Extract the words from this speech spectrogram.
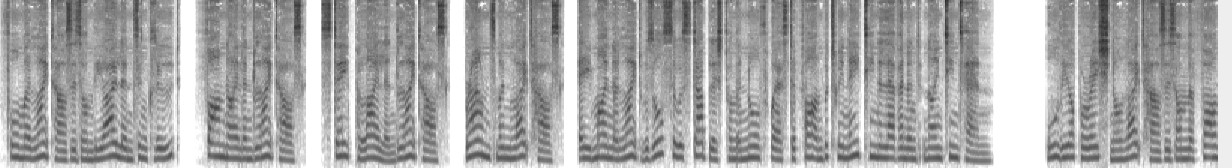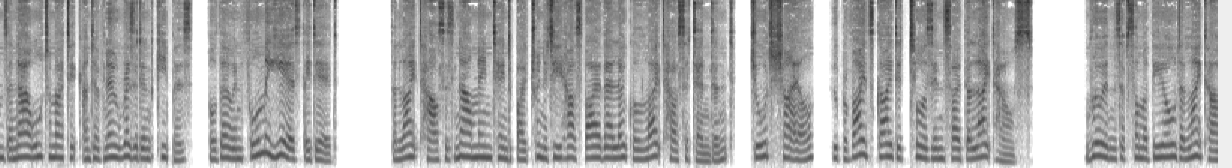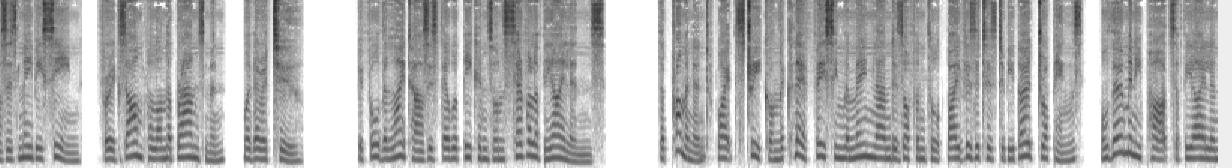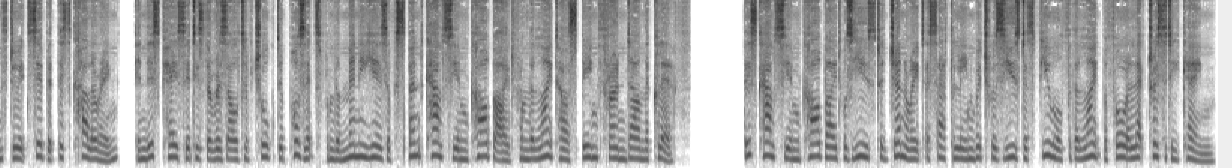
Former lighthouses on the islands include, Farne Island Lighthouse, Staple Island Lighthouse, Brownsman Lighthouse, a minor light was also established on the northwest of Farne between 1811 and 1910. All the operational lighthouses on the Farnes are now automatic and have no resident keepers, although in former years they did. The lighthouse is now maintained by Trinity House via their local lighthouse attendant, George Shiel, who provides guided tours inside the lighthouse. ruins of some of the older lighthouses may be seen, for example on the Brownsman, where there are two. Before the lighthouses there were beacons on several of the islands. The prominent white streak on the cliff facing the mainland is often thought by visitors to be bird droppings, although many parts of the islands do exhibit this coloring, in this case it is the result of chalk deposits from the many years of spent calcium carbide from the lighthouse being thrown down the cliff. This calcium carbide was used to generate acetylene which was used as fuel for the light before electricity came.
